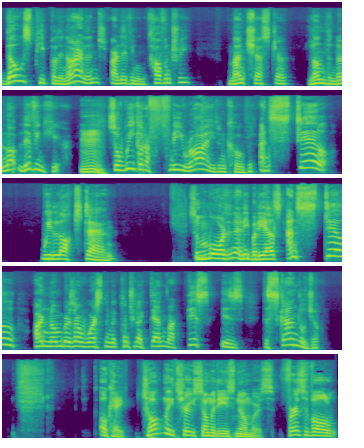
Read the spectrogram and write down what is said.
Those people in Ireland are living in Coventry, Manchester, London. They're not living here. Mm. So we got a free ride in COVID, and still we locked down So more than anybody else, and still our numbers are worse than a country like Denmark. This is the scandal, John. okay, talk me through some of these numbers. First of all,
